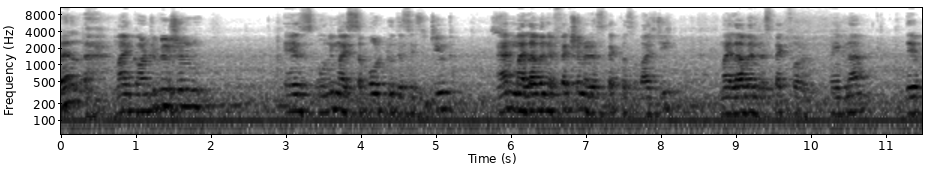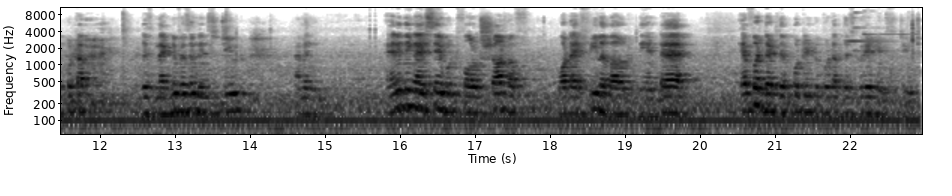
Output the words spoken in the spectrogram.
Well, my contribution is only my support to this institute and my love and affection and respect for Subhashji, my love and respect for Meghna. They've put up this magnificent institute. I mean, anything I say would fall short of what I feel about the entire effort that they put in to put up this great institute.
